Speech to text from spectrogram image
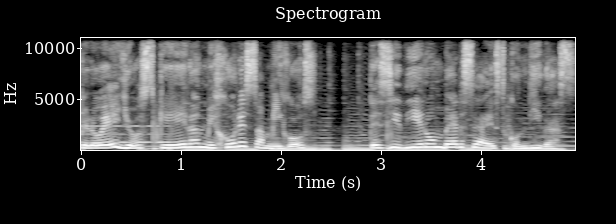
Pero ellos, que eran mejores amigos, decidieron verse a escondidas.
